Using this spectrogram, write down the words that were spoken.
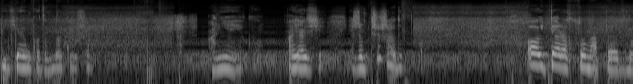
Widziałem go tam na górze. A nie jego. A ja się, ja żem przyszedł. Oj, teraz to na pewno.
